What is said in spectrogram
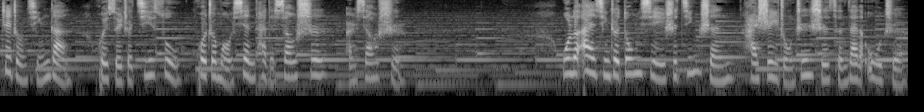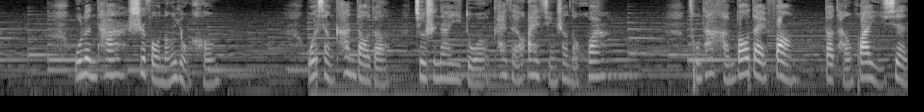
这种情感会随着激素或者某现态的消失而消逝。无论爱情这东西是精神还是一种真实存在的物质，无论它是否能永恒。我想看到的就是那一朵开在爱情上的花，从它含苞待放到昙花一现，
